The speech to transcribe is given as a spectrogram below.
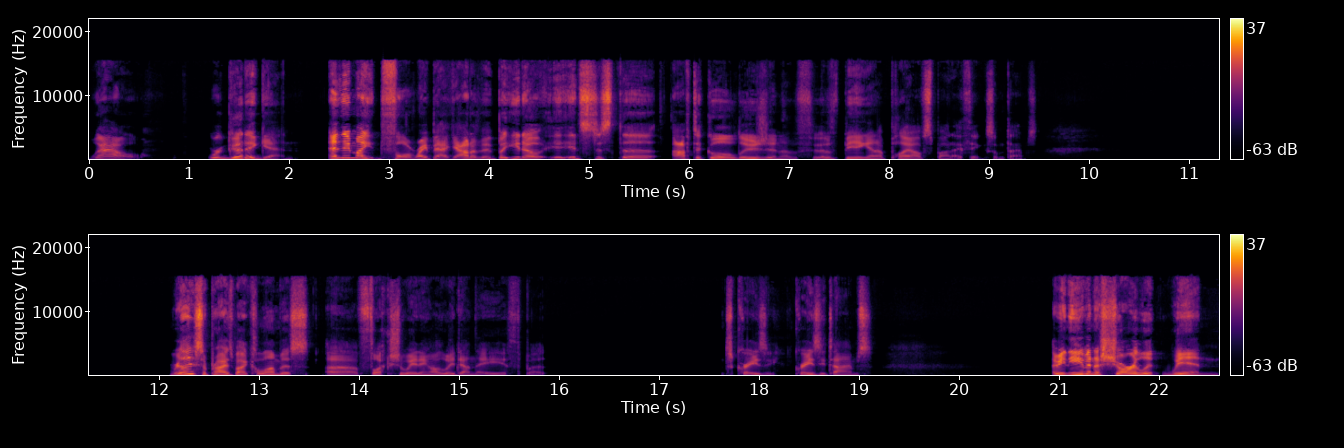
wow we're good again and they might fall right back out of it. But you know, it's just the optical illusion of of being in a playoff spot. I think sometimes. Really surprised by Columbus uh, fluctuating all the way down the eighth, but it's crazy, crazy times. I mean, even a Charlotte win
